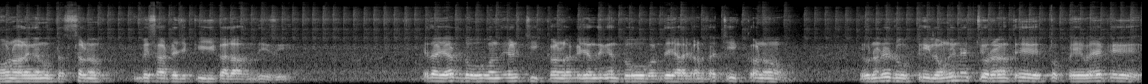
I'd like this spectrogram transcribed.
ਹੁਣ ਵਾਲਿਆਂ ਨੂੰ ਦੱਸਣ ਵੀ ਸਾਡੇ 'ਚ ਕੀ ਕਲਾ ਹੁੰਦੀ ਸੀ। ਇਹਦਾ ਯਾਰ ਦੋ ਬੰਦੇ ਨੇ ਚੀਕਣ ਲੱਗ ਜਾਂਦੀਆਂ, ਦੋ ਬੰਦੇ ਆ ਜਾਣ ਤਾਂ ਚੀਕਣ। ਤੇ ਉਹਨਾਂ ਨੇ ਰੋਟੀ ਲਾਉਣੀ ਨੇ ਚੁਰਾਂ ਤੇ ਧੁੱਪੇ ਬਹਿ ਕੇ।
